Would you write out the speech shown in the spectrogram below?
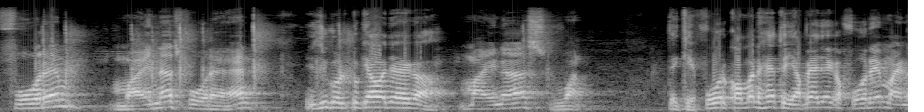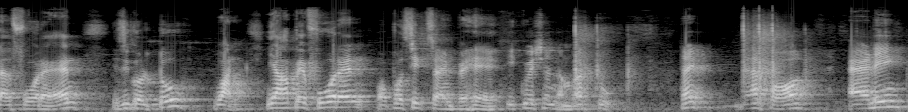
four m minus four n is equal to क्या हो जाएगा? माइनस वन देखिए फोर कॉमन है तो यहाँ पे आ जाएगा four m minus four n is equal to one यहाँ पे फोर एन ऑपोजिट साइन पे है। Equation number two right therefore, adding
